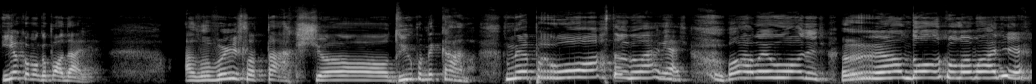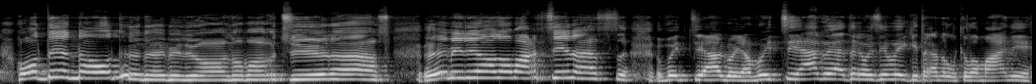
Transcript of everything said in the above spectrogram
І якомога подалі. Але вийшло так, що Дрю Помікано не просто вибиває м'яч, а виводить Рандоло Коломані один на один Еміліано Мартінес. Еміліано Мартінес витягує, витягує, друзі, вихід Рандоло Коломані.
